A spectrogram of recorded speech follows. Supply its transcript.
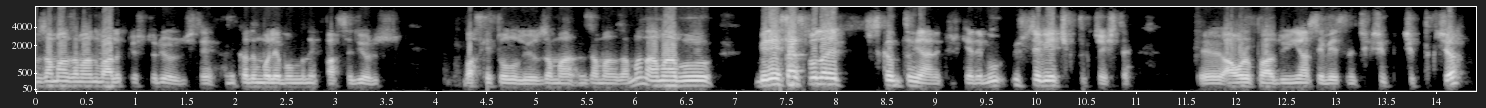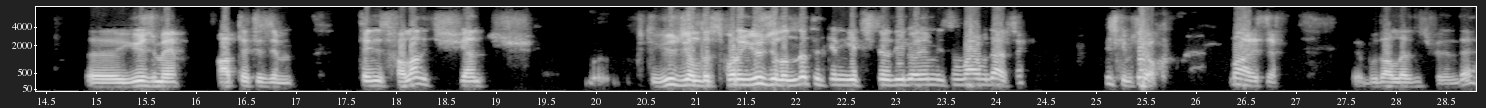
zaman zaman varlık gösteriyoruz işte. Hani kadın voleybolundan hep bahsediyoruz. Basketbol oluyor zaman zaman zaman ama bu bireysel sporlar hep sıkıntı yani Türkiye'de. Bu üst seviye çıktıkça işte e, Avrupa, dünya seviyesine çık, çıktıkça e, yüzme, atletizm, tenis falan hiç yani işte 100 yıldır sporun 100 yılında Türkiye'nin yetiştirdiği bir önemli isim var mı dersek hiç kimse yok. Maalesef. E, bu dalların hiçbirinde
